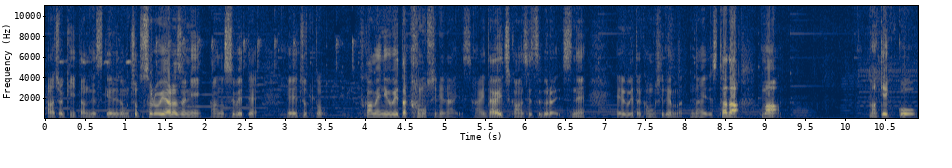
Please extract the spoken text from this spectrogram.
話を聞いたんですけれどもちょっとそれをやらずにあの全て、えー、ちょっと深めに植えたかもしれないです。はい、第一関節ぐらいですね、えー、植えたかもしれないです。ただ、まあ、まあ、結構、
